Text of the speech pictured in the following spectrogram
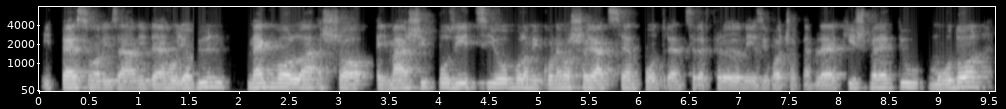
itt personalizálni, de hogy a bűn megvallása egy másik pozícióból, amikor nem a saját szempontrendszere felől nézi, ha csak nem lelkiismeretű módon,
